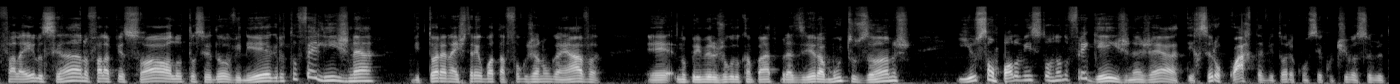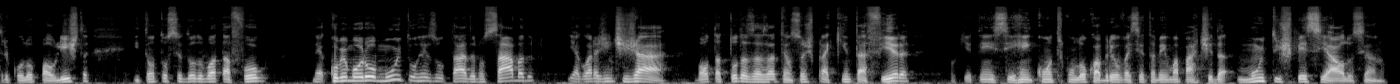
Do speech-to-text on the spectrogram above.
Fala aí, Luciano. Fala pessoal, alô torcedor vinegro. Tô feliz, né? Vitória na estreia, o Botafogo já não ganhava é, no primeiro jogo do Campeonato Brasileiro há muitos anos. E o São Paulo vem se tornando freguês, né? Já é a terceira ou quarta vitória consecutiva sobre o tricolor paulista. Então, o torcedor do Botafogo né, comemorou muito o resultado no sábado. E agora a gente já volta todas as atenções para quinta-feira porque tem esse reencontro com o Louco Abreu, vai ser também uma partida muito especial, Luciano.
